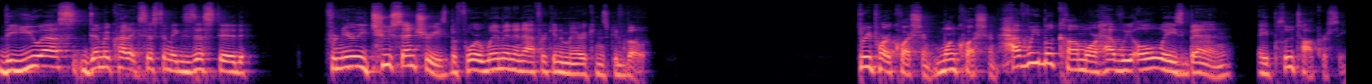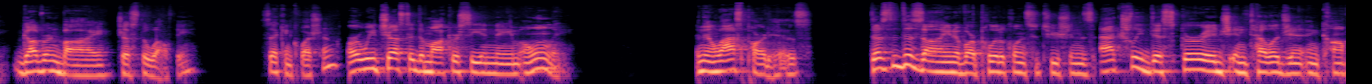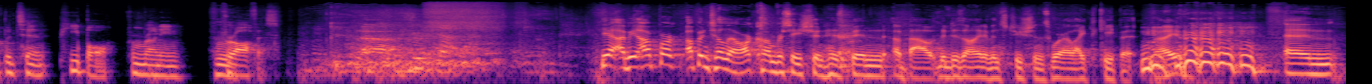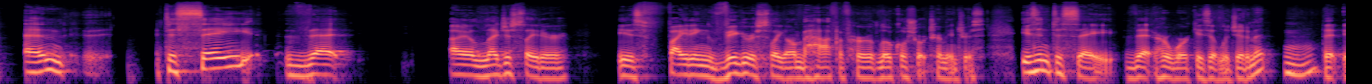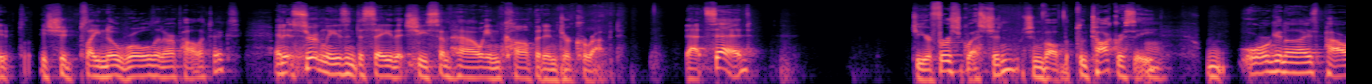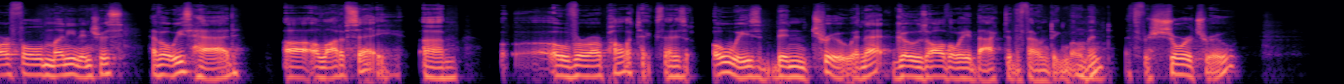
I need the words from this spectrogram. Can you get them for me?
the US democratic system existed for nearly two centuries before women and African Americans could vote. Three part question. One question Have we become or have we always been a plutocracy governed by just the wealthy? Second question Are we just a democracy in name only? And then the last part is Does the design of our political institutions actually discourage intelligent and competent people from running hmm. for office? Yeah, I mean, up, up until now, our conversation has been about the design of institutions where I like to keep it, right? and and to say that a legislator is fighting vigorously on behalf of her local short-term interests isn't to say that her work is illegitimate, mm-hmm. that it, it should play no role in our politics. And it certainly isn't to say that she's somehow incompetent or corrupt. That said, to your first question, which involved the plutocracy, mm. organized, powerful, moneyed interests have always had uh, a lot of say um, over our politics. That has always been true, and that goes all the way back to the founding moment. That's for sure true.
